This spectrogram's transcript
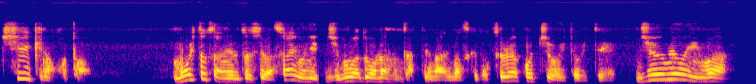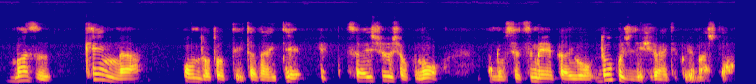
地域のこと。もう一つ挙げるとしては最後に自分はどうなるんだっていうのがありますけどそれはこっち置いといて。従業員はまず県が温度を取っていただいて再就職のあの説明会を独自で開いてくれました。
